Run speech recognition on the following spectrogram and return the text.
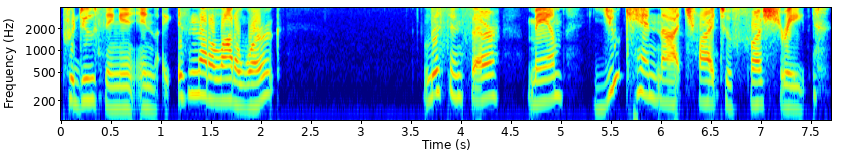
producing and, and isn't that a lot of work? Listen, sir, ma'am, you cannot try to frustrate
